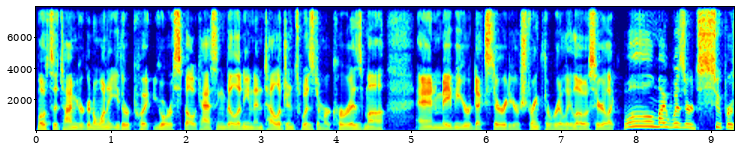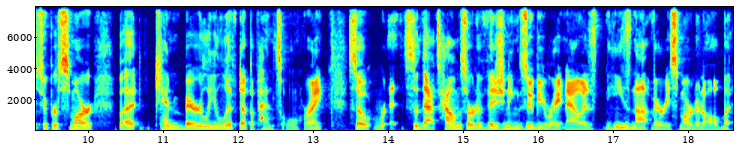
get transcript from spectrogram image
most of the time you're going to want to either put your spellcasting ability in intelligence wisdom or charisma and maybe your dexterity or strength are really low. So you're like well my wizard's super super smart but can barely lift up a pencil right? So so that's how i'm sort of visioning zuby right now is he's not very smart at all but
